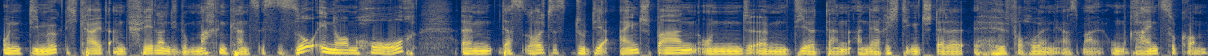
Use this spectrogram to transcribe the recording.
Und die Möglichkeit an Fehlern, die du machen kannst, ist so enorm hoch, ähm, das solltest du dir einsparen und ähm, dir dann an der richtigen Stelle Hilfe holen erstmal, um reinzukommen.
